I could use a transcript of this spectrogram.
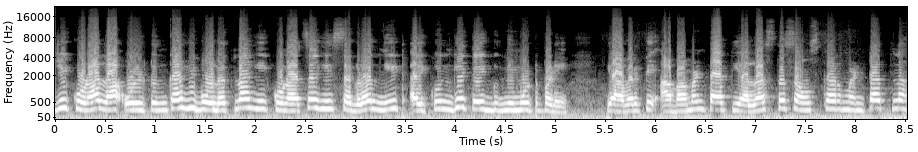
जी कुणाला उलटून काही बोलत नाही कुणाचंही सगळं नीट ऐकून घेते निमूटपणे. यावरती आबा म्हणतात यालाच तर संस्कार म्हणतात ना.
